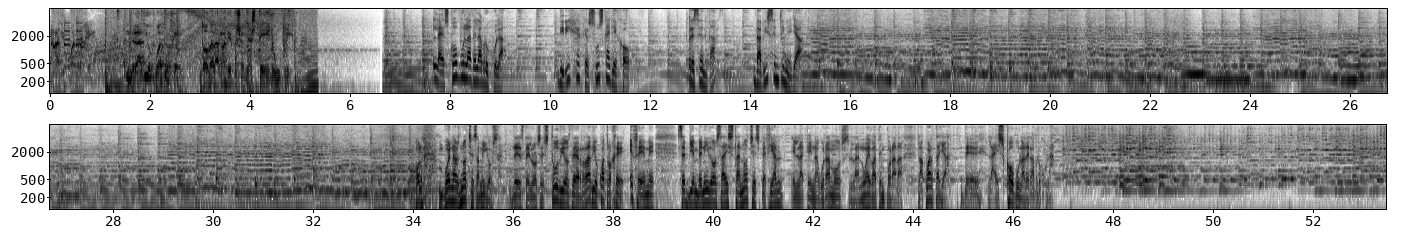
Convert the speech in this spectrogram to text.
Radio 4G. Radio 4G. Toda la radio que soñaste en un clic. La escóbula de la brújula. Dirige Jesús Callejo. Presenta David Sentinella. Buenas noches amigos. Desde los estudios de Radio 4G FM, sed bienvenidos a esta noche especial en la que inauguramos la nueva temporada, la cuarta ya, de La Escóbula de la Brújula.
